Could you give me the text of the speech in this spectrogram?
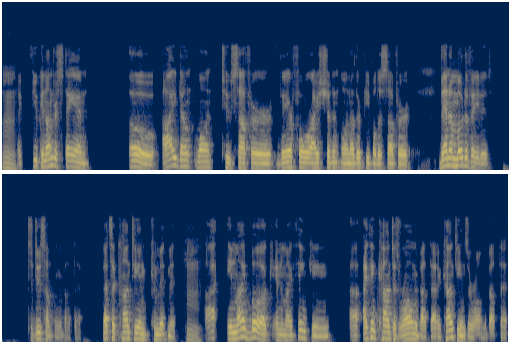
Hmm. Like if you can understand, oh, I don't want to suffer, therefore I shouldn't want other people to suffer, then I'm motivated to do something about that. That's a Kantian commitment. Hmm. I, in my book and in my thinking, uh, I think Kant is wrong about that, and Kantians are wrong about that.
